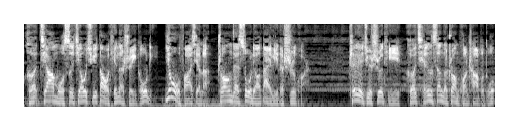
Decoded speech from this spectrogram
和佳木斯郊区稻田的水沟里又发现了装在塑料袋里的尸块。这具尸体和前三个状况差不多，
